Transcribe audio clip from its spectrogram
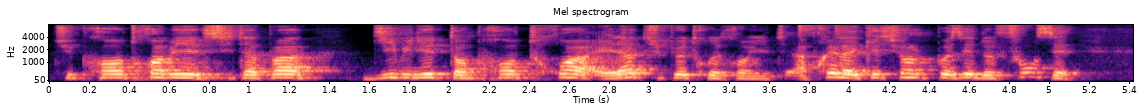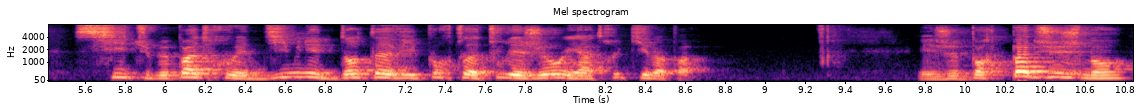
tu prends 3 minutes. Si tu n'as pas 10 minutes, tu en prends 3. Et là, tu peux trouver 3 minutes. Après, la question à poser de fond, c'est si tu peux pas trouver 10 minutes dans ta vie pour toi tous les jours, il y a un truc qui va pas. Et je porte pas de jugement,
